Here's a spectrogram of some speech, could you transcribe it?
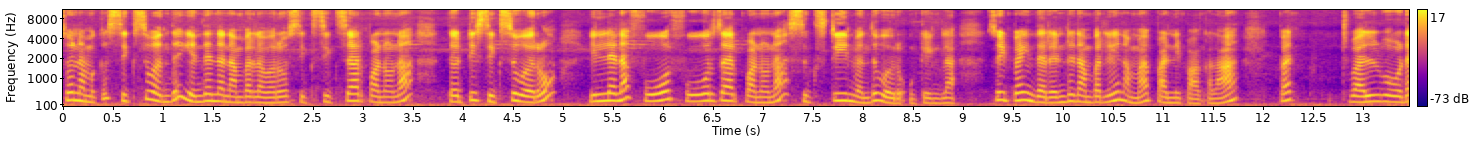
ஸோ நமக்கு சிக்ஸ் வந்து எந்தெந்த நம்பரில் வரும்? சிக்ஸ் சிக்ஸ் ஆர் பண்ணோன்னா தேர்ட்டி சிக்ஸ் வரும். இல்லைனா ஃபோர் ஃபோர் ஆர் பண்ணோன்னா சிக்ஸ்டீன் வந்து வரும். ஓகேங்களா? ஸோ இப்போ இந்த ரெண்டு நம்பர்லேயும் நம்ம பண்ணி பார்க்கலாம். இப்போ டுவெல்வோட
